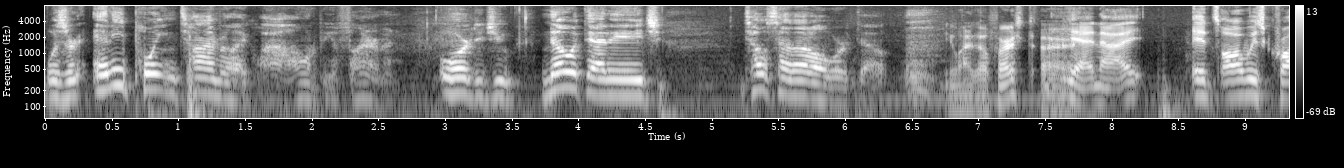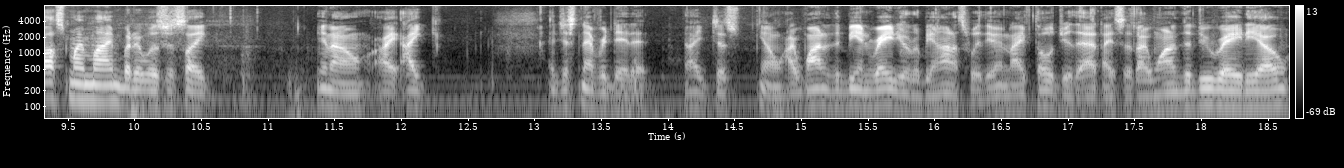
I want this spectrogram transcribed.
was there any point in time you're like, wow, I want to be a fireman? Or did you know at that age? Tell us how that all worked out. You want to go first? Or? Yeah, no, I, it's always crossed my mind, but it was just like, you know, I, I, I just never did it. I just, you know, I wanted to be in radio, to be honest with you, and I've told you that. I said I wanted to do radio.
